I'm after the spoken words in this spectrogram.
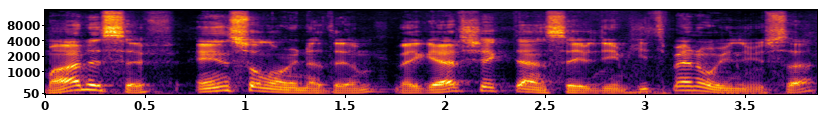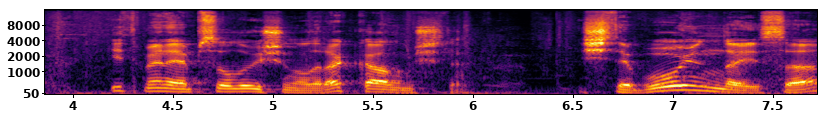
Maalesef en son oynadığım ve gerçekten sevdiğim Hitman oyunuysa Hitman Absolution olarak kalmıştı. İşte bu oyunda ise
